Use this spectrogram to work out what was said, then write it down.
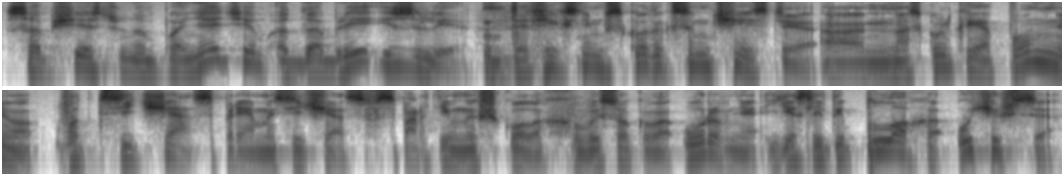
с общественным понятием о добре и зле. Да фиг с ним, с кодексом чести. А, насколько я помню, вот сейчас, прямо сейчас, в спортивных школах высокого уровня, если ты плохо учишься,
